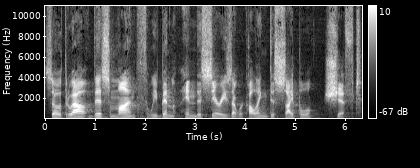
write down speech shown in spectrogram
So, throughout this month, we've been in this series that we're calling Disciple Shift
